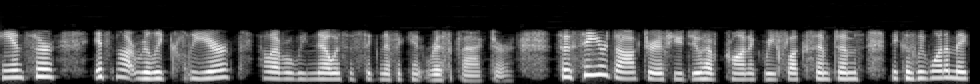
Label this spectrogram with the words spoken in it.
cancer? It's not really clear. However, we know it's a significant risk factor. So see your doctor if you do have chronic reflux symptoms because we want to make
